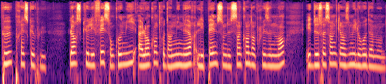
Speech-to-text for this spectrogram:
peu, presque plus. Lorsque les faits sont commis à l'encontre d'un mineur, les peines sont de 5 ans d'emprisonnement et de 75 000 euros d'amende.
